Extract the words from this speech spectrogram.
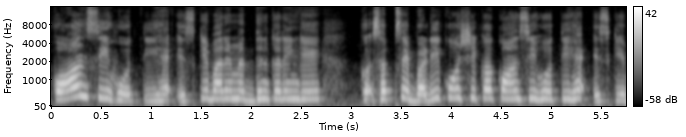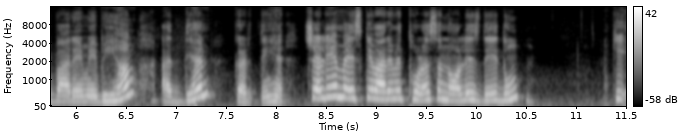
कौन सी होती है, इसके बारे में अध्ययन करेंगे। सबसे बड़ी कोशिका कौन सी होती है, इसके बारे में भी हम अध्ययन करते हैं। चलिए मैं इसके बारे में थोड़ा सा नॉलेज दे दूँ। कि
